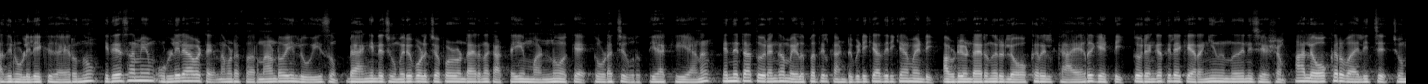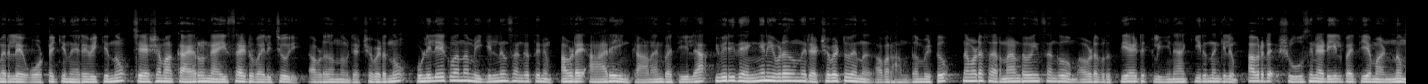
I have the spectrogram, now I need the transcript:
അതിനുള്ളിലേക്ക് കയറുന്നു. ഇതേസമയം ഉള്ളിലാവട്ടെ നമ്മുടെ ഫെർണാണ്ടോയും ലൂയിസും ബാങ്കിന്റെ ചുമര് പൊളിച്ചപ്പോഴുണ്ടായിരുന്ന കട്ടയും മണ്ണും ഒക്കെ തുടച്ച് വൃത്തിയാക്കുകയാണ്. എന്നിട്ട് ആ തുരങ്കം എളുപ്പത്തിൽ കണ്ടുപിടിക്കാതിരിക്കാൻ വേണ്ടി അവിടെ ഉണ്ടായിരുന്ന ഒരു ലോക്കറിൽ കയറ് കെട്ടി തുരങ്കത്തിലേക്ക് ഇറങ്ങി നിന്നതിന് ശേഷം ആ ലോക്കർ വലിച്ച് ചുമരിലെ ഓട്ടയ്ക്ക് നേരെ വെക്കുന്നു. ശേഷം ആ കയറും നൈസായിട്ട് വലിച്ചൂരി അവിടെ നിന്നും രക്ഷപ്പെടുന്നു. ഉള്ളിലേക്ക് വന്ന മിഗിലിനും സംഘത്തിനും അവിടെ ആരെയും കാണാൻ പറ്റിയില്ല. ഇവരിത് എങ്ങനെ ഇവിടെ നിന്ന് രക്ഷപ്പെട്ടു എന്ന് അവർ അന്തം വിട്ടു. നമ്മുടെ ഫെർണാണ്ടോയും സംഘവും അവിടെ വൃത്തിയായിട്ട് ക്ലീൻ ആക്കിയിരുന്നെങ്കിലും അവരുടെ ഷൂസിനടിയിൽ പറ്റിയ മണ്ണും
